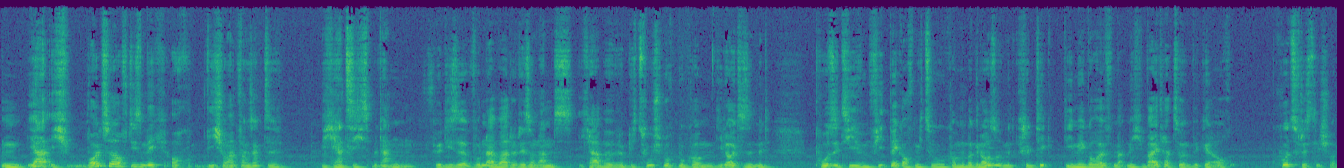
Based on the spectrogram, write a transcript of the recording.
Hm, ja, ich wollte auf diesem Weg auch, wie ich schon am Anfang sagte, mich herzlich bedanken für diese wunderbare Resonanz. Ich habe wirklich Zuspruch bekommen. Die Leute sind mit positivem Feedback auf mich zugekommen, aber genauso mit Kritik, die mir geholfen hat, mich weiterzuentwickeln, auch kurzfristig schon.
